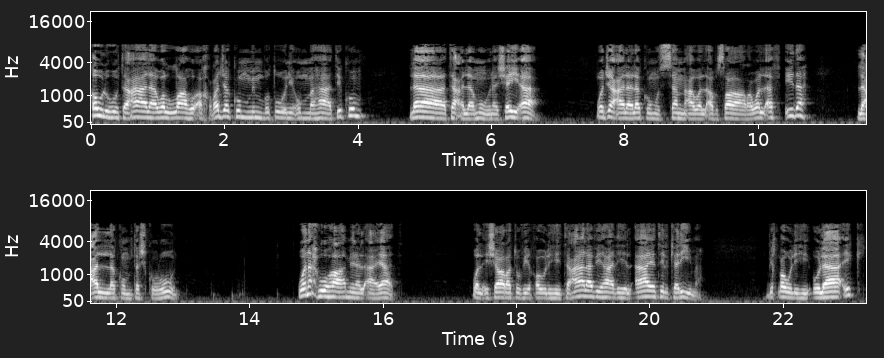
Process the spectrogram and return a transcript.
قوله تعالى والله أخرجكم من بطون أمهاتكم لا تعلمون شيئا وجعل لكم السمع والأبصار والأفئدة لعلكم تشكرون. ونحوها من الآيات والإشارة في قوله تعالى في هذه الآية الكريمة بقوله أولئك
